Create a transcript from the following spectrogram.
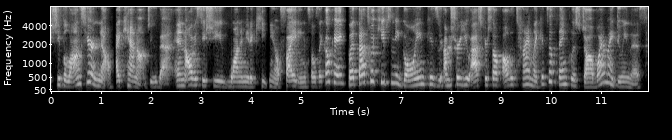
she belongs here. No, I cannot do that. And obviously, she wanted me to keep, you know, fighting. So I was like, okay, but that's what keeps me going because I'm sure you ask yourself all the time, like, it's a thankless job. Why am I doing this?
